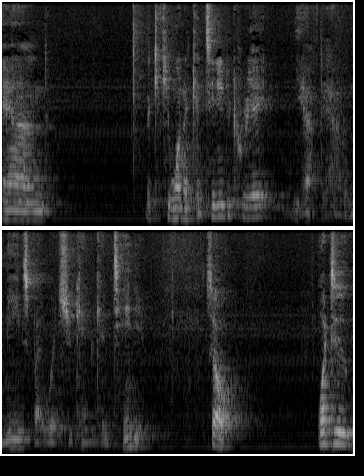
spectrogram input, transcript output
and if you want to continue to create, you have to have a means by which you can continue. So, what do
